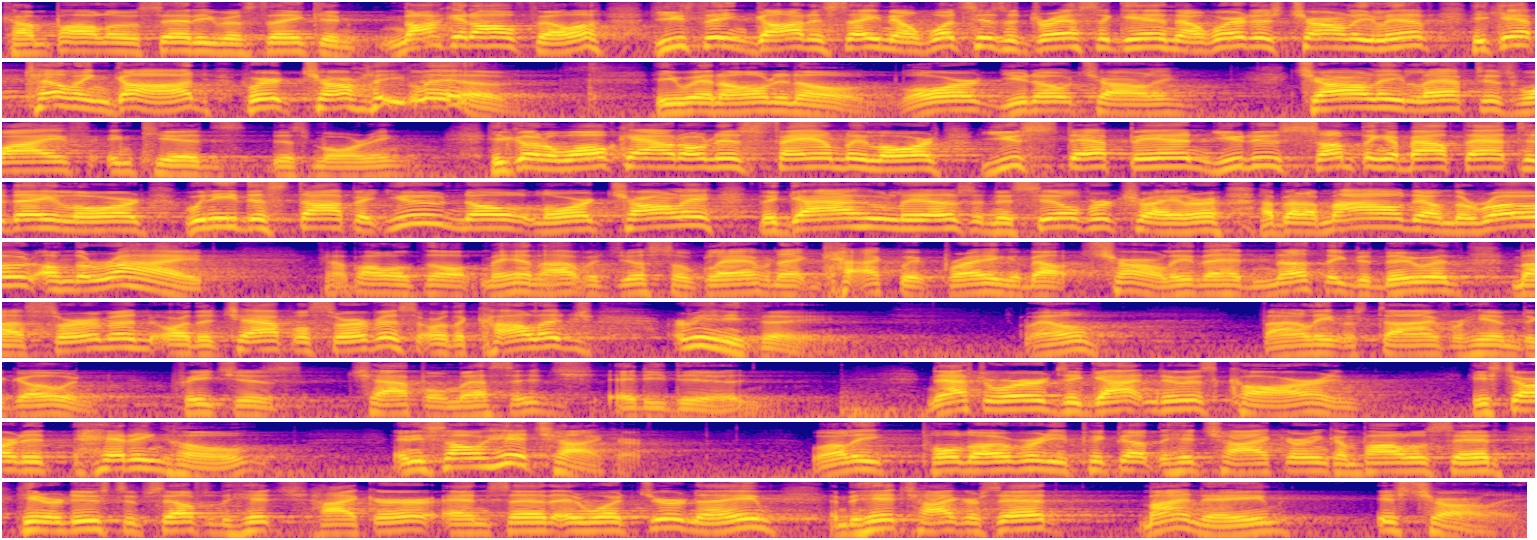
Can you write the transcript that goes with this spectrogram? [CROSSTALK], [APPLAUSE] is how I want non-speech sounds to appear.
Campolo said he was thinking, knock it off, fella. Do you think God is saying, now what's his address again? Now where does Charlie live? He kept telling God where [LAUGHS] Charlie lived. He went on and on. Lord, you know Charlie. Charlie left his wife and kids this morning. He's going to walk out on his family, Lord. You step in, you do something about that today, Lord. We need to stop it. You know, Lord, Charlie, the guy who lives in the silver trailer about a mile down the road on the right. Campolo thought, man, I was just so glad when that [LAUGHS] guy quit praying about Charlie. That had nothing to do with my sermon or the chapel service or the college or anything. Well, finally, it was time for him to go and preach his chapel message, and he did. And afterwards, he got into his car and he started heading home, and he saw a hitchhiker. Well, he pulled over and he picked up the hitchhiker, and Campolo said he introduced himself to the hitchhiker and said, And what's your name? And the hitchhiker said, My name is Charlie.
